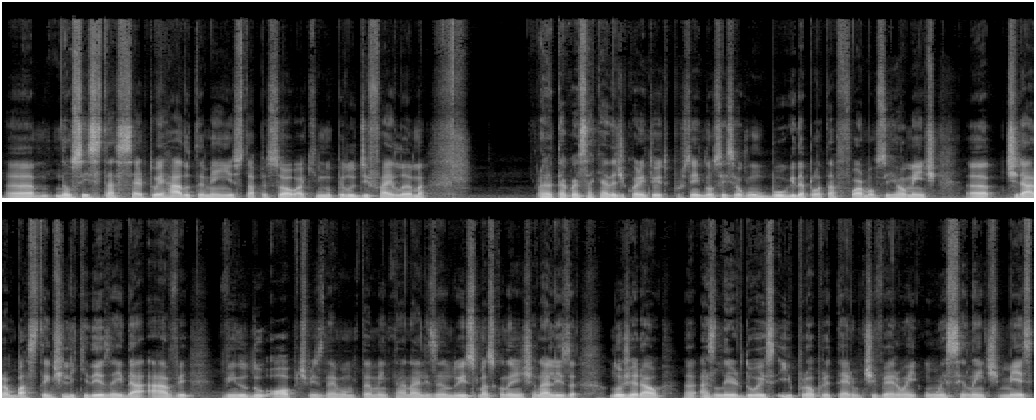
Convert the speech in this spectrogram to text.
Uh, não sei se está certo ou errado também isso, tá pessoal? Aqui no, pelo DeFi Lama Uh, com essa queda de 48%. Não sei se é algum bug da plataforma ou se realmente uh, tiraram bastante liquidez aí da AVE vindo do Optimus, né? Vamos também estar tá analisando isso, mas quando a gente analisa no geral, uh, as Layer 2 e o próprio Ethereum tiveram aí um excelente mês.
